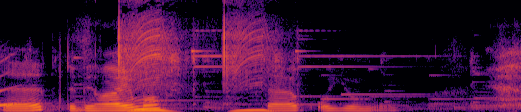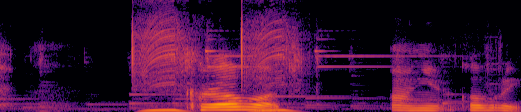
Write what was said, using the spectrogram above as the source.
Так, добегаємо. Так, ой, Кровать. А, не, ковры.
